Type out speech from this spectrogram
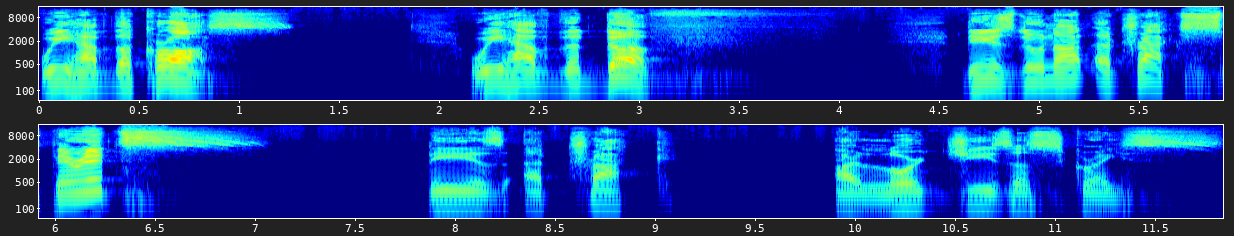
We have the cross, we have the dove. These do not attract spirits, these attract our Lord Jesus Christ,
